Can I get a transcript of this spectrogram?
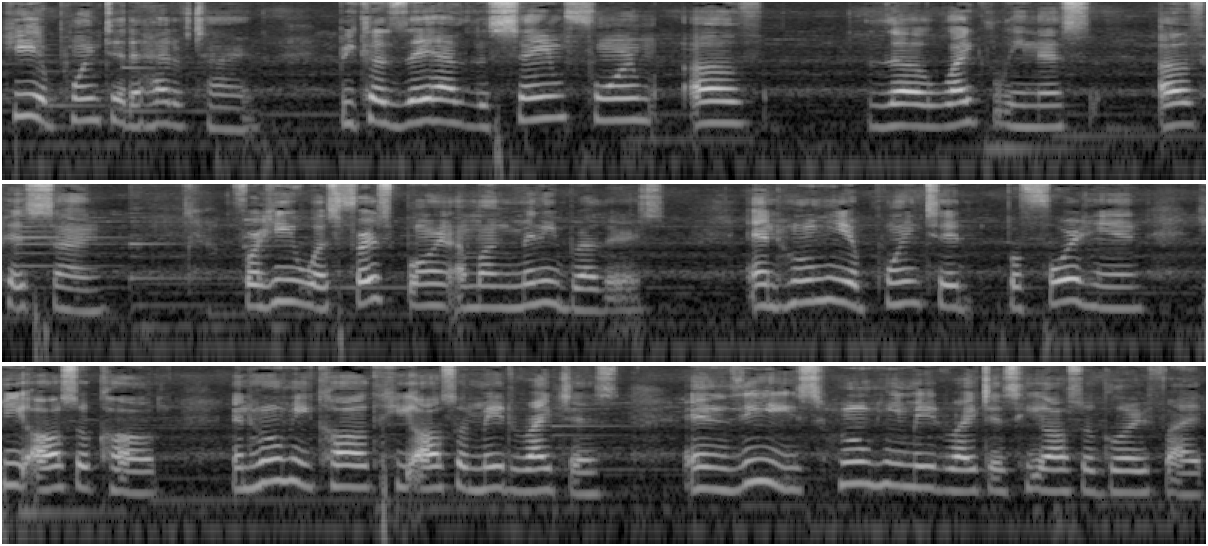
He appointed ahead of time, because they have the same form of the likeliness of His Son. For He was firstborn among many brothers, and whom He appointed beforehand, He also called and whom he called, he also made righteous. And these, whom he made righteous, he also glorified.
